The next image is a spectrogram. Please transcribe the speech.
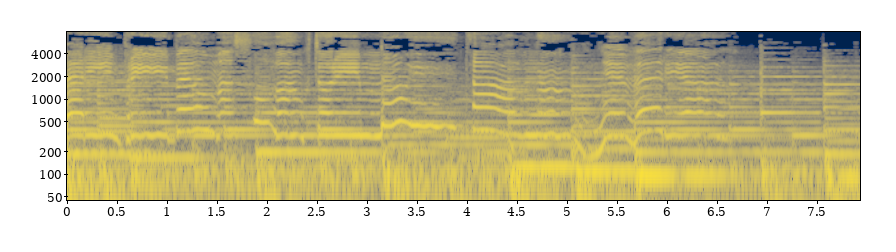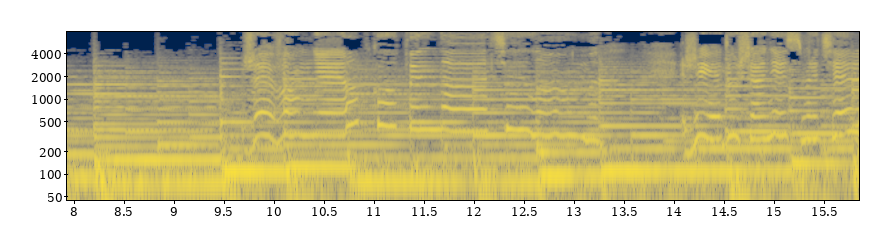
Verím príbehom a slovám, ktorým mnohí dávno neveria. Že vo mne obklopená telom žije duša nesmrteľná.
